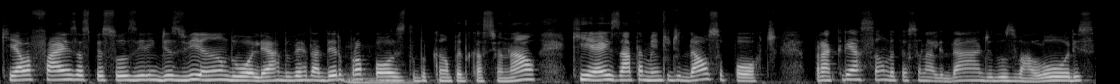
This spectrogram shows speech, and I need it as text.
que ela faz as pessoas irem desviando o olhar do verdadeiro uhum. propósito do campo educacional, que é exatamente o de dar o suporte para a criação da personalidade, dos valores,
